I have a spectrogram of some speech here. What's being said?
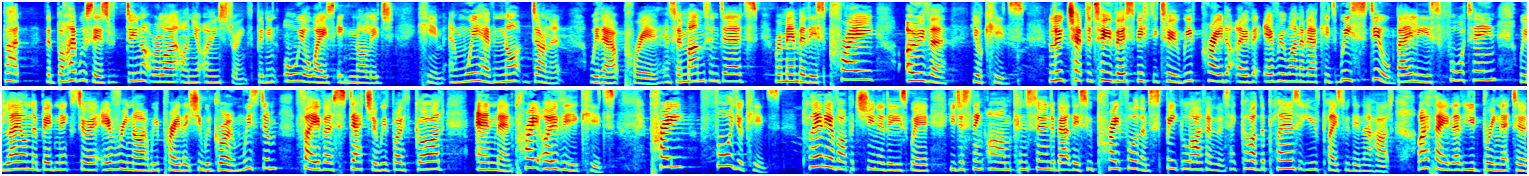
But the Bible says, do not rely on your own strength, but in all your ways acknowledge Him. And we have not done it without prayer. And so, mums and dads, remember this pray over your kids. Luke chapter 2, verse 52. We've prayed over every one of our kids. We still, Bailey is 14. We lay on the bed next to her every night. We pray that she would grow in wisdom, favor, stature with both God and man. Pray over your kids. Pray for your kids. Plenty of opportunities where you just think, oh, I'm concerned about this. We pray for them, speak life over them. Say, God, the plans that you've placed within their hearts, I think that you'd bring that to,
